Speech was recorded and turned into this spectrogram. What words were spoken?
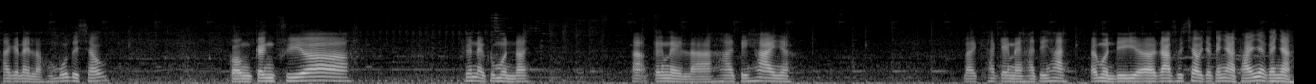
Hai cái này là hơn 4 tỷ 6 còn căn phía phía này của mình đây. À, căn này là 2 tỷ 2 nha. Đây hai căn này 2 tỷ 2 để mình đi uh, ra phía sau cho cả nhà thấy nha cả nhà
